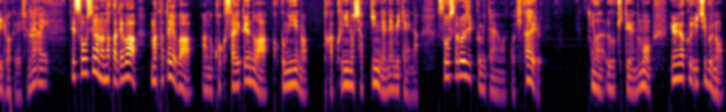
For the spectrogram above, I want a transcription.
いるわけですよね。はいで、そうしたような中では、まあ、例えば、あの、国債というのは国民へのとか国の借金でね、みたいな、そうしたロジックみたいなものを控えるような動きというのも、ようやく一部の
